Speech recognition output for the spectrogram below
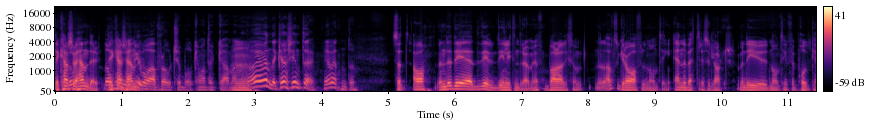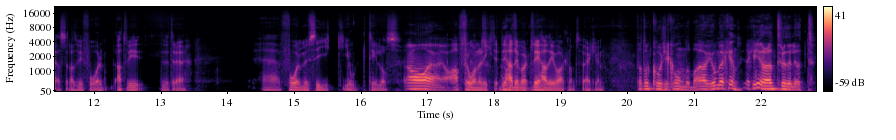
det kanske händer, De det kanske borde ju händer. vara approachable kan man tycka, men Mm. ja, jag vet inte, kanske inte. Jag vet inte. Så att, ja, men det, det, det, det är en liten dröm, bara liksom, en autograf eller någonting, ännu bättre såklart. Men det är ju någonting för podcasten, att vi får, att vi, du vet det, eh, får musik gjord till oss. Ja, ja, ja, absolut. Från en riktig, det hade, varit, det hade ju varit något verkligen. För att om Koji Kondo bara, ja, jo men jag kan, jag kan göra en trudelutt.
